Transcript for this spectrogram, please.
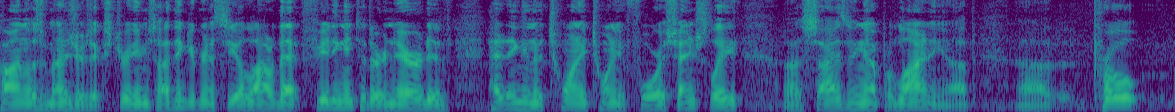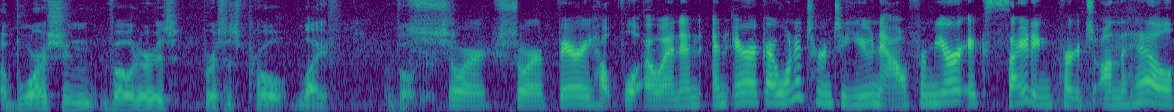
calling those measures extreme. So I think you're going to see a lot of that feeding into their narrative heading into 2024, essentially uh, sizing up or lining up uh, pro abortion voters versus pro life voters. Sure, sure. Very helpful, Owen. And, and Eric, I want to turn to you now. From your exciting perch on the Hill,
